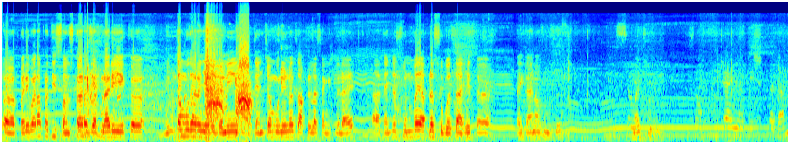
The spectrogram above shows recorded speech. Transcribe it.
अं, परिवाराप्रती संस्कार जपणारी एक अं, उत्तम उदाहरण या ठिकाणी त्यांच्या मुलीनंच आपल्याला सांगितलेलं आहे. अं, त्यांच्या सुनबाई आपल्यासोबत आहेत. अं, ताई, काय नाव तुमचं? माहीत सोडून कदम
